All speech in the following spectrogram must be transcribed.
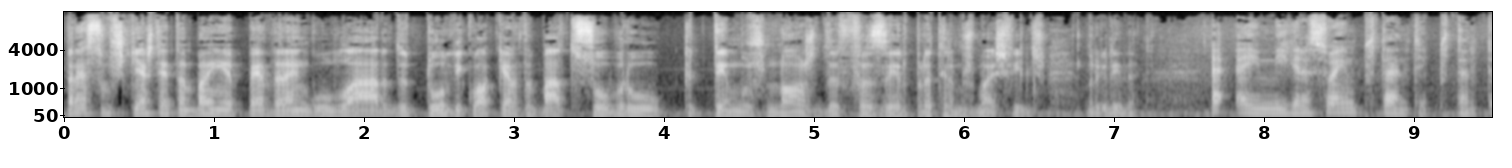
Parece-vos que esta é também a pedra angular de todo e qualquer debate sobre o que temos nós de fazer para termos mais filhos? Margarida. A, a imigração é importante e, portanto,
